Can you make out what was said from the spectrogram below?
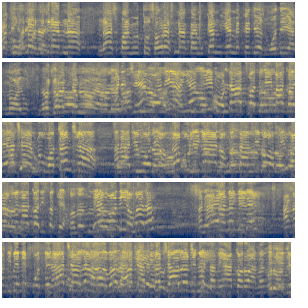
આખું ઉત્તર ગુજરાત ના નાશ પામ્યું તું સૌરાષ્ટ્ર ના પામ્યું. કેમ એમ એક દિવસ મોદી યાદ નો આવ્યું? ગુજરાત કેમ નો યાદ અને જે મોદી અહીંયાથી મોટા પદવીમાં ગયા છે એમનું વતન છે. અને આજે મોદી અમને ભૂલી ગયા અને અમને શાંતિનો અપીલ પણ અમે ના કરી શક્યા એ મોદી અમારા અને એ આનંદીબેન આનંદીબેને પોતે ના ચાલે આવા રાજનેતા ચાલે જ નહીં તમે આ કરો આનંદીબેને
